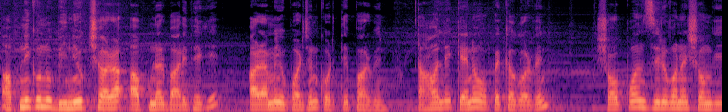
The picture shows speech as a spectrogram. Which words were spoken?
আপনি কোনো বিনিয়োগ ছাড়া আপনার বাড়ি থেকে আরামে উপার্জন করতে পারবেন। তাহলে কেন অপেক্ষা করবেন? শপ ওয়ান জিরো ওয়ানের সঙ্গে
